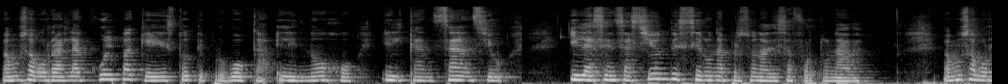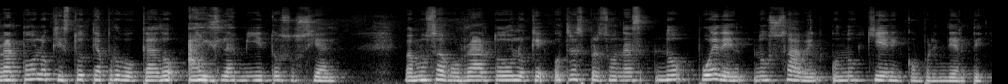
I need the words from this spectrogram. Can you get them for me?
Vamos a borrar la culpa que esto te provoca, el enojo, el cansancio y la sensación de ser una persona desafortunada. Vamos a borrar todo lo que esto te ha provocado aislamiento social. Vamos a borrar todo lo que otras personas no pueden, no saben o no quieren comprenderte.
